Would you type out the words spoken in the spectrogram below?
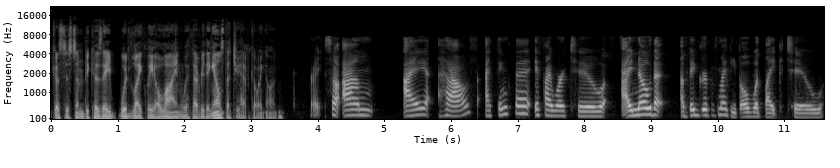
ecosystem because they would likely align with everything else that you have going on. right so um i have i think that if i were to i know that a big group of my people would like to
